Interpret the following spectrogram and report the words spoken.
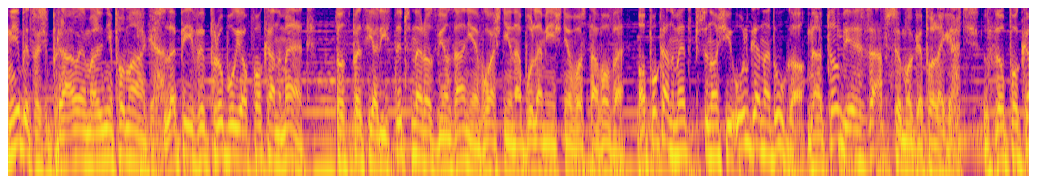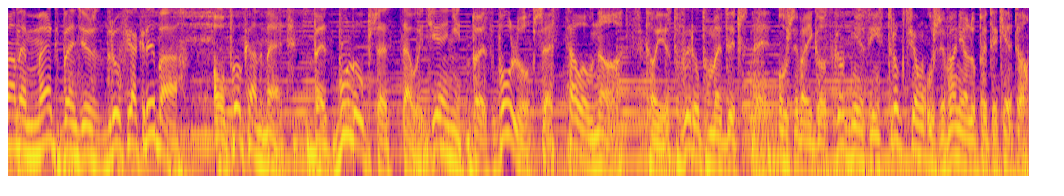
Niby coś brałem, ale nie pomaga. Lepiej wypróbuj Opokan Med. To specjalistyczne rozwiązanie właśnie na bóle mięśniowo-stawowe. Opokan Med przynosi ulgę na długo. Na tobie zawsze mogę polegać. Z Opokanem Med będziesz zdrów jak ryba. Opokan Med. Bez bólu przez cały dzień. Bez bólu przez całą noc. To jest wyrób medyczny. Używaj go zgodnie z instrukcją używania lub etykietą.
